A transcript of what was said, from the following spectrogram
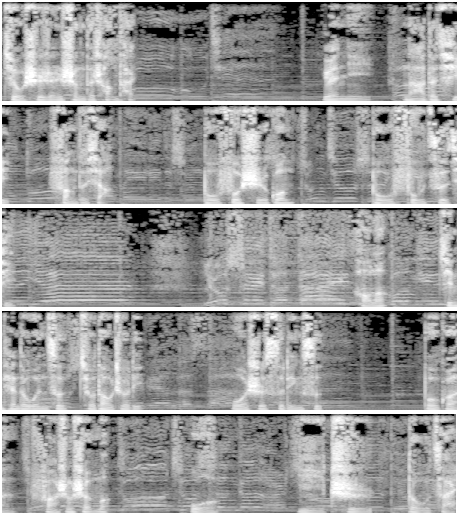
就是人生的常态。愿你拿得起，放得下，不负时光，不负自己。好了，今天的文字就到这里。我是四零四，不管发生什么，我一直都在。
